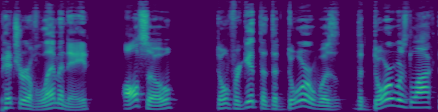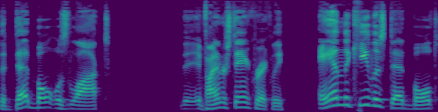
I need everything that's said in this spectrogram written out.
pitcher of lemonade. Also, don't forget that the door was the door was locked, the deadbolt was locked, if I understand correctly, and the keyless deadbolt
